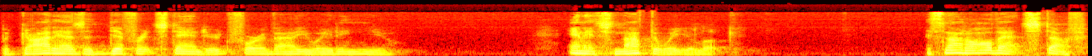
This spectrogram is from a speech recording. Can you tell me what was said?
But God has a different standard for evaluating you. And it's not the way you look. It's not all that stuff.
